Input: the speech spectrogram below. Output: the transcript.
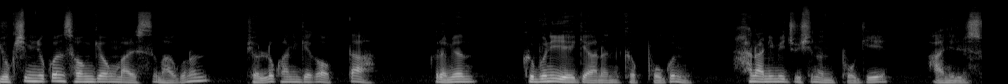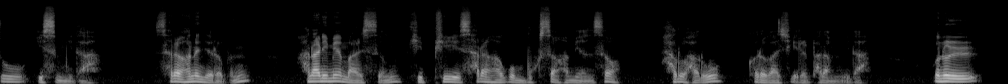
66권 성경 말씀하고는 별로 관계가 없다. 그러면 그분이 얘기하는 그 복은 하나님이 주시는 복이 아닐 수 있습니다. 사랑하는 여러분, 하나님의 말씀 깊이 사랑하고 묵상하면서 하루하루 걸어가시기를 바랍니다. 오늘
